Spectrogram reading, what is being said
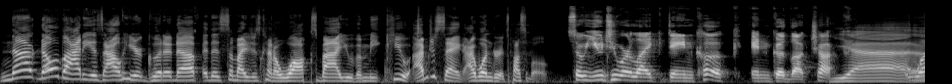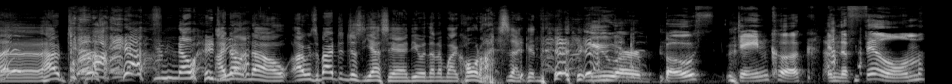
No, nobody is out here good enough, and then somebody just kind of walks by you with a meet cute. I'm just saying, I wonder it's possible. So you two are like Dane Cook in Good Luck Chuck. Yeah. What? uh, how? First, I have no idea. I don't know. I was about to just yes and you, and then I'm like, hold on a second. You are both Dane Cook in the film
